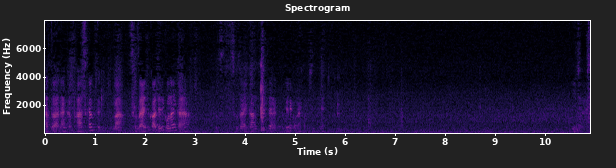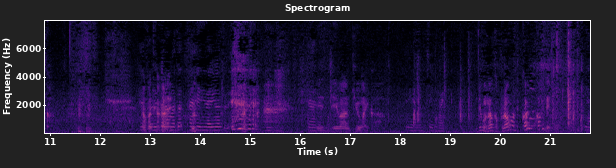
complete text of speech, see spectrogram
あとはなんかパース書くときにまあ素材とかは出てこないかな。素材感みたいなこと出てこないかもしれないね、いいんじゃないですか。頑張って書かないまた大変になりますね。いやでもえ A19 枚か。えーチェンマイでもなんかプランはかけてんじいや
